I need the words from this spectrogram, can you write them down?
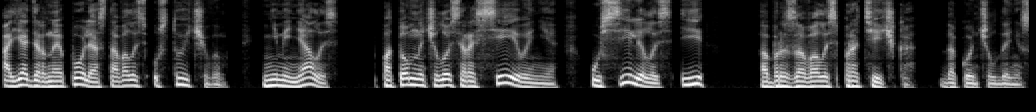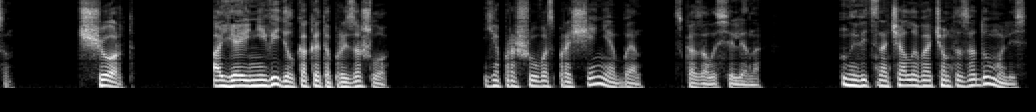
«А ядерное поле оставалось устойчивым, не менялось, потом началось рассеивание, усилилось и...» «Образовалась протечка», — докончил Деннисон. «Черт! А я и не видел, как это произошло». «Я прошу у вас прощения, Бен», — сказала Селена. «Но ведь сначала вы о чем-то задумались.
